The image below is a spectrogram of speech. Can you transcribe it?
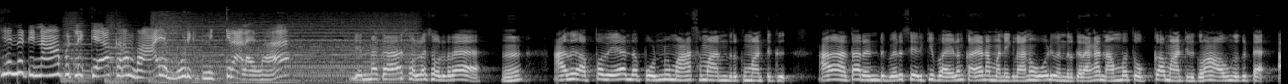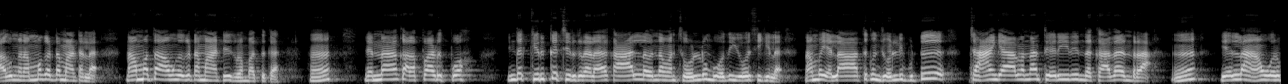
என்னட்டி நான் பற்றி கேட்கறேன் வாயை மூடிக்கிட்டு நிக்கிறாளா இவ? என்னக்கா சொல்ல சொல்கிற அது அப்போவே அந்த பொண்ணு மாசமாக இருந்திருக்க மாட்டுக்கு. அதனால தான் ரெண்டு பேரும் செருக்கி பாயிலும் கல்யாணம் பண்ணிக்கலான்னு ஓடி வந்திருக்கிறாங்க. நம்ம தொக்கா மாட்டிருக்கிறோம் அவங்கக்கிட்ட அவங்க நம்ம கிட்ட மாட்டலை. நம்ம தான் அவங்க கிட்ட மாட்டிருக்கிறோம் பார்த்துக்க என்ன கலப்பாடு போ. இந்த கிறுக்கச்சி இருக்கிறால காலில் வந்து அவன் சொல்லும் போது யோசிக்கல. நம்ம எல்லாத்துக்கும் சொல்லிவிட்டு சாயங்காலம் தான் தெரியுது இந்த கதைன்றா. எல்லாம் ஒரு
